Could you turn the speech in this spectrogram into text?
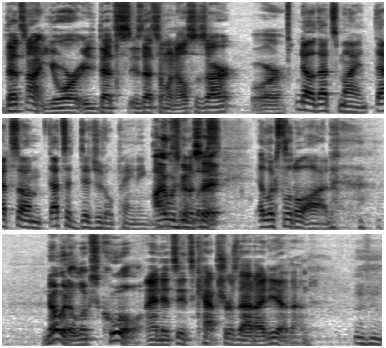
that's not your that's is that someone else's art or No, that's mine. That's um that's a digital painting. I was So gonna it looks- say- it looks a little odd. no, but it looks cool and it's it captures that idea then. Mm-hmm.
